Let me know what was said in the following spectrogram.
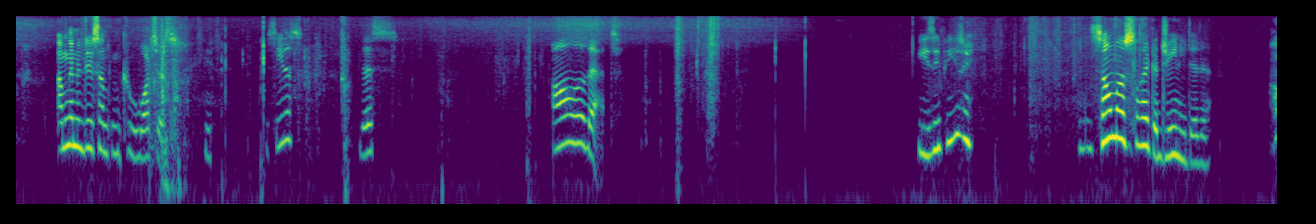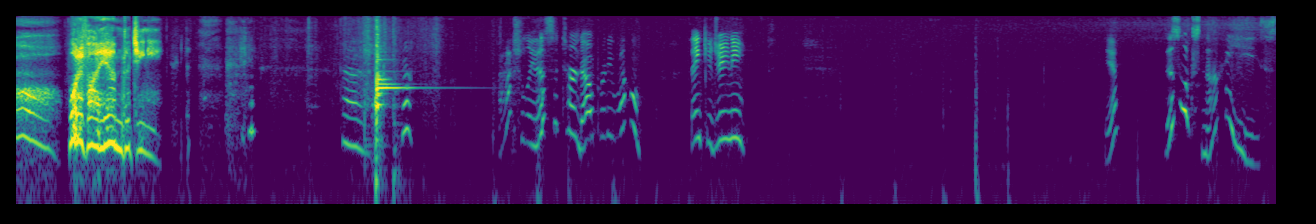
I'm gonna do something cool. Watch this. You see this? This. All of that. Easy peasy. It's almost like a genie did it. what if I am the genie? Uh, yeah. Actually, this has turned out pretty well. Thank you, genie. Yeah, this looks nice.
